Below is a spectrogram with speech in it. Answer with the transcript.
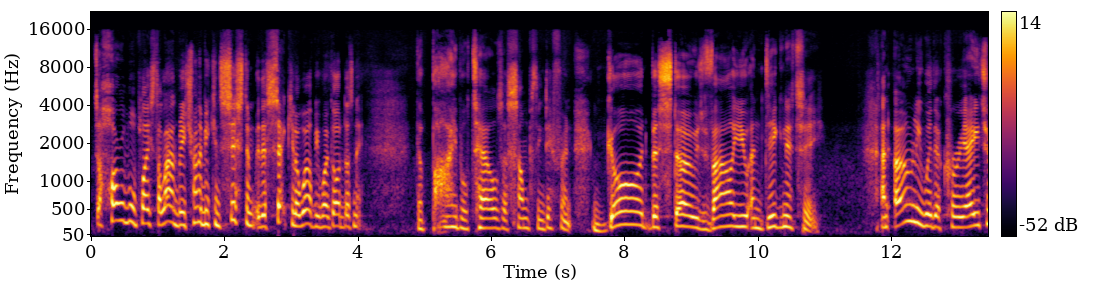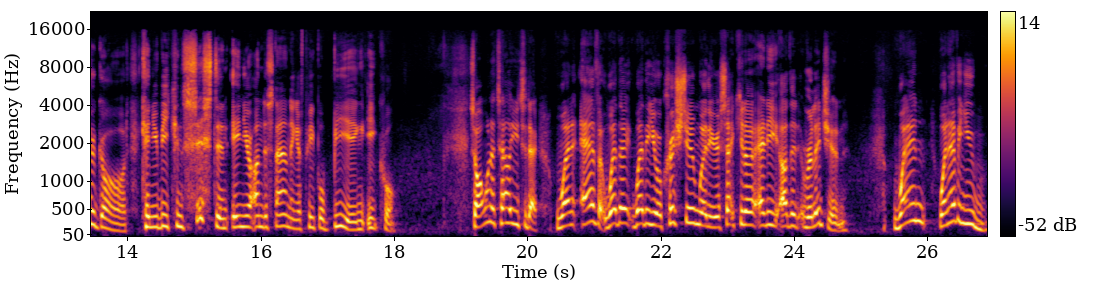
It's a horrible place to land, but he's trying to be consistent with this secular worldview where God doesn't. The Bible tells us something different. God bestows value and dignity. And only with a creator God can you be consistent in your understanding of people being equal. So I want to tell you today whenever, whether, whether you're a Christian, whether you're a secular, any other religion, when, whenever you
